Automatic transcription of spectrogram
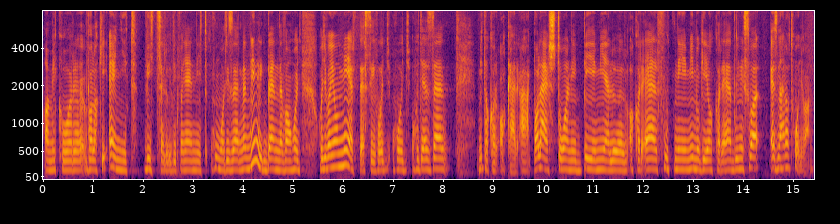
amikor valaki ennyit viccelődik, vagy ennyit humorizál, mert mindig benne van, hogy, hogy vajon miért teszi, hogy, hogy, hogy ezzel mit akar akár A. palástolni, B. mielől akar elfutni, mi mögé akar elbújni, szóval ez nálad hogy van?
